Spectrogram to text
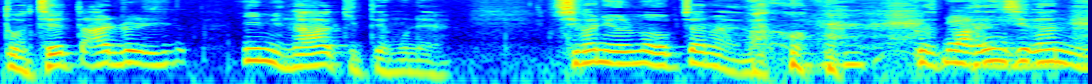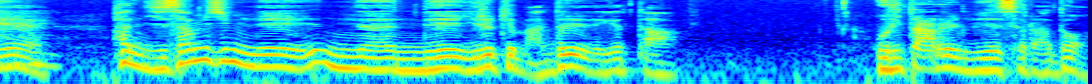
또 제 딸을 이미 낳았기 때문에 시간이 얼마 없잖아요. 그래서 네. 빠른 시간 내에 한 2, 30년 내에 이렇게 만들어야 되겠다. 우리 딸을 위해서라도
